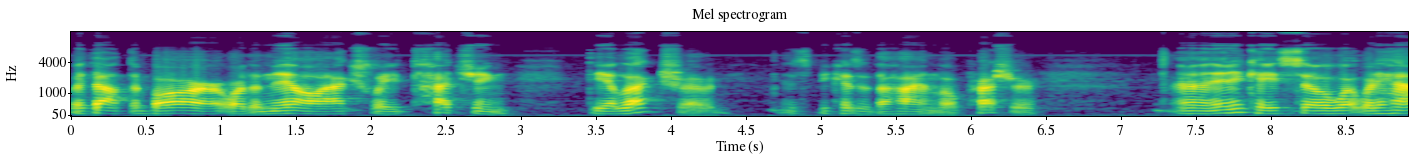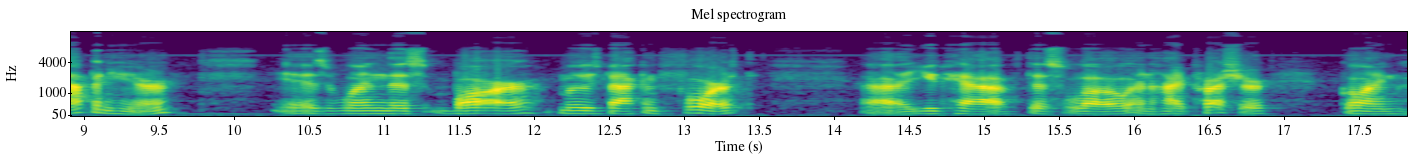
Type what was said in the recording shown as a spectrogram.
without the bar or the nail actually touching the electrode. It's because of the high and low pressure. Uh, in any case, so what would happen here is when this bar moves back and forth, uh, you have this low and high pressure going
